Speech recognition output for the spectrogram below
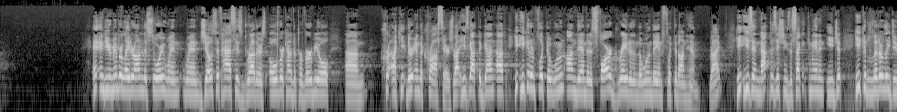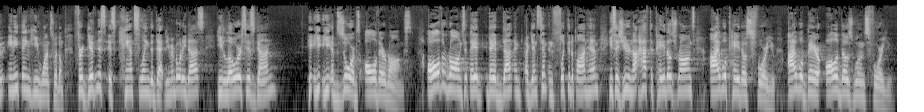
And, and, do you remember later on in the story when, when Joseph has his brothers over kind of the proverbial, um, cr- like he, they're in the crosshairs, right? He's got the gun up. He, he, could inflict a wound on them that is far greater than the wound they inflicted on him, right? He, he's in that position. He's the second command in Egypt. He could literally do anything he wants with them. Forgiveness is canceling the debt. Do you remember what he does? He lowers his gun. He, he, he absorbs all their wrongs. All the wrongs that they had, they had done against him, inflicted upon him, he says, you do not have to pay those wrongs. I will pay those for you. I will bear all of those wounds for you.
